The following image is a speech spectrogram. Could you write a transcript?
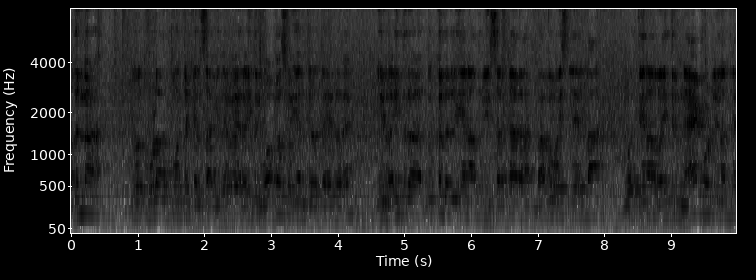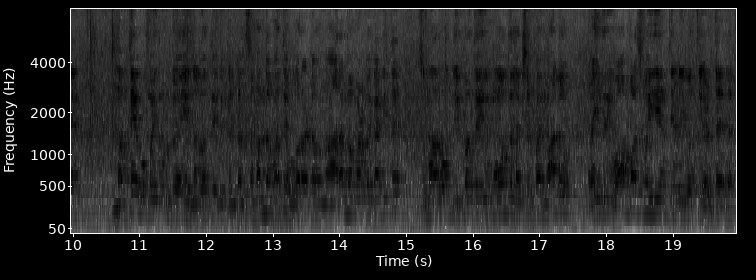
ಅದನ್ನು ಇವತ್ತು ಹುಳ ಹತ್ತುವಂಥ ಕೆಲಸ ಆಗಿದೆ. ರೈತರಿಗೆ ವಾಪಸ್ ಹೋಗಿ ಅಂತ ಹೇಳ್ತಾ ಇದ್ದಾರೆ. ಈ ರೈತರ ದುಃಖದಲ್ಲಿ ಏನಾದರೂ ಈ ಸರ್ಕಾರ ಭಾಗವಹಿಸಲೇ ಇಲ್ಲ ಇವತ್ತೇನಾದ್ರು ರೈತರಿಗೆ ನ್ಯಾಯ ಕೊಡಲಿಲ್ಲ ಅಂದರೆ ಮತ್ತೆ ಒಂಬೈನೂರು ಐದು ನಲವತ್ತೈದು ಕ್ವಿಂಟಲ್ ಸಂಬಂಧ ಮತ್ತೆ ಹೋರಾಟವನ್ನು ಆರಂಭ ಮಾಡಬೇಕಾಗಿತ್ತೆ. ಸುಮಾರು ಒಂದು ಇಪ್ಪತ್ತೈದು, ಮೂವತ್ತು ಲಕ್ಷ ರೂಪಾಯಿ ಮಾಲು ರೈತರಿಗೆ ವಾಪಸ್ ಒಯ್ಯಿ ಅಂತೇಳಿ ಇವತ್ತು ಹೇಳ್ತಾ ಇದ್ದಾರೆ.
